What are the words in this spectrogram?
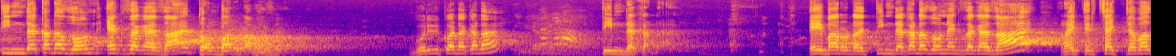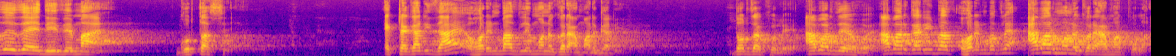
তিনটা কাটা জন এক জায়গায় যায়, তখন বারোটা বাজে। গরির কয়টা কাটা? তিনটা কাটা। এই বারোটায় তিনটা কাটা যখন এক জায়গায় যায়, রাইতের চারটা বাজে যায় দিয়ে যে মায় ঘুরতাছে। একটা গাড়ি যায়, হরেন বাজলে মনে করে আমার গাড়ি। দরজা খোলে, আবার যে হয়, আবার গাড়ি বাজ, হরেন বাজলে আবার মনে করে আমার পোলা।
